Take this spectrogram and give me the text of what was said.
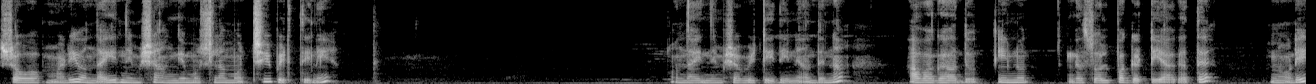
ಸ್ಟವ್ ಆಫ್ ಮಾಡಿ ಒಂದು ಐದು ನಿಮಿಷ ಹಂಗೆ ಮುಚ್ಚಳ ಮುಚ್ಚಿ ಬಿಡ್ತೀನಿ. ಒಂದು ಐದು ನಿಮಿಷ ಬಿಟ್ಟಿದ್ದೀನಿ ಅದನ್ನು. ಆವಾಗ ಅದು ಇನ್ನೂ ಸ್ವಲ್ಪ ಗಟ್ಟಿಯಾಗತ್ತೆ. ನೋಡಿ.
